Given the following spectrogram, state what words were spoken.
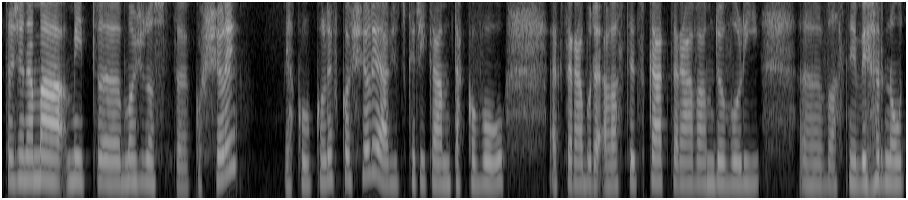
Ta žena má mít eh, možnost eh, košily, jakoukoliv košili. Já vždycky říkám takovou, eh, která bude elastická, která vám dovolí vlastně vyhrnout,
